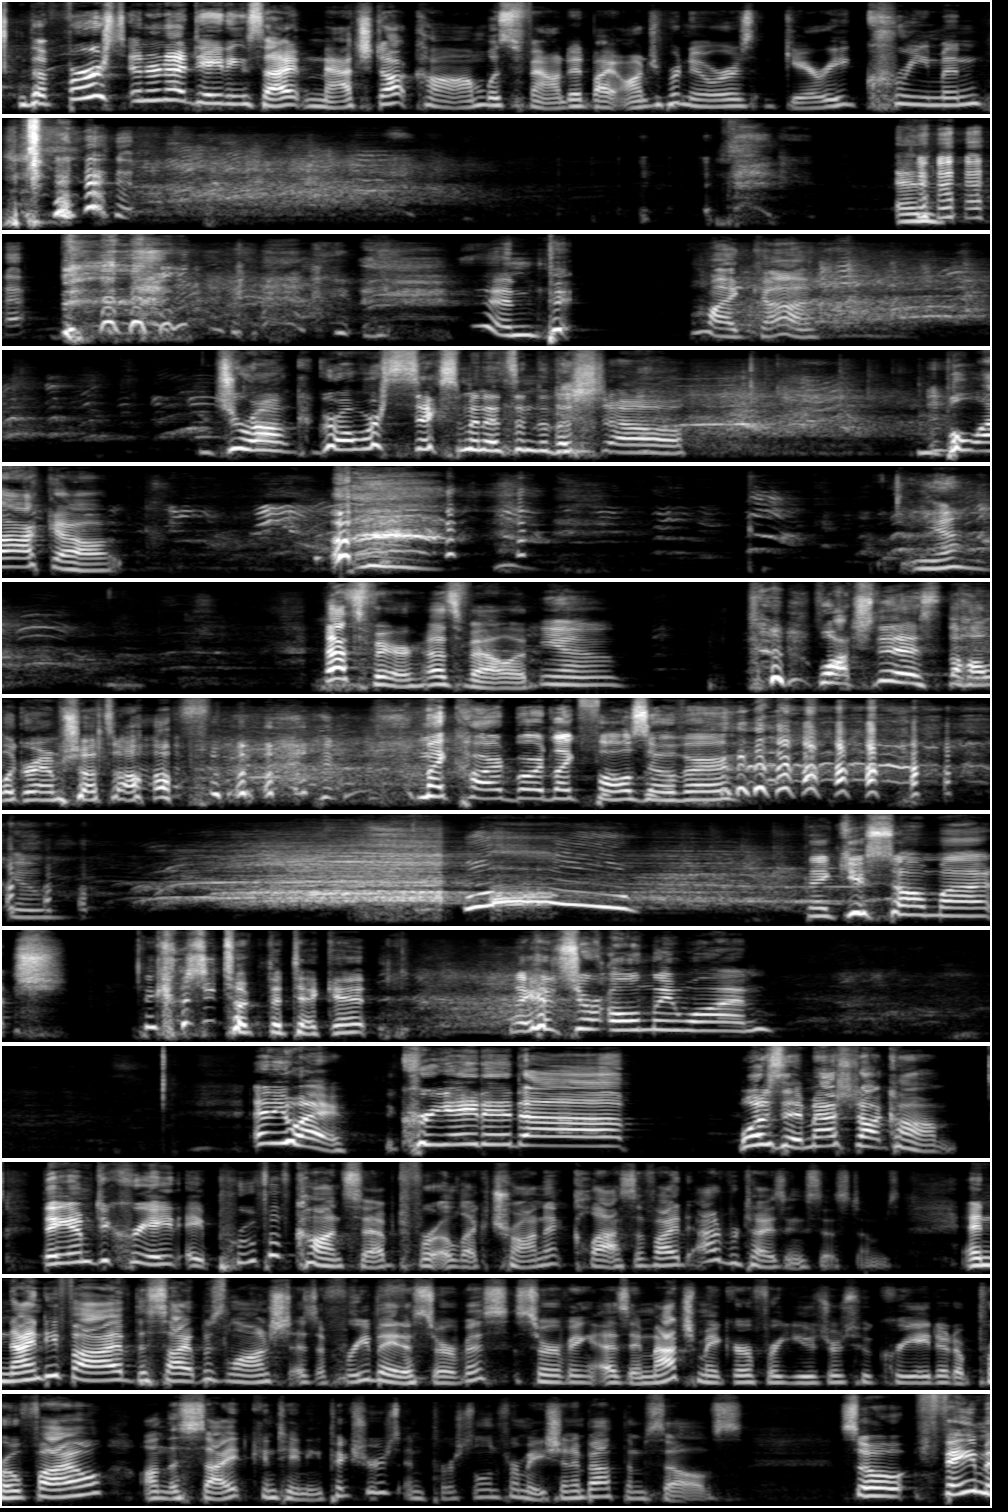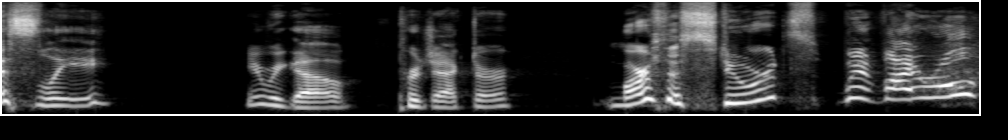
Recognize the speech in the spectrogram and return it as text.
The first internet dating site, Match.com, was founded by entrepreneurs Gary Kremen and and pi- Oh my gosh. drunk. Girl, we're six minutes into the show. Blackout. Yeah. That's fair. That's valid. Yeah. Watch this. The hologram shuts off. My cardboard like falls over. yeah. Woo! Thank you so much. Because she took the ticket. Like it's your only one. Anyway, created uh what is it? Match.com. They aim to create a proof of concept for electronic classified advertising systems. In 95, the site was launched as a free beta service, serving as a matchmaker for users who created a profile on the site containing pictures and personal information about themselves. So, famously, here we go, projector. Martha Stewart's went viral.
